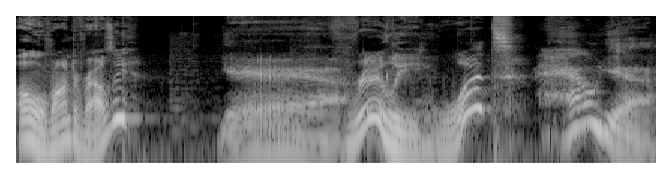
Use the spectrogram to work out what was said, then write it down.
Oh, Ronda Rousey? Yeah. Really? What? Hell yeah.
